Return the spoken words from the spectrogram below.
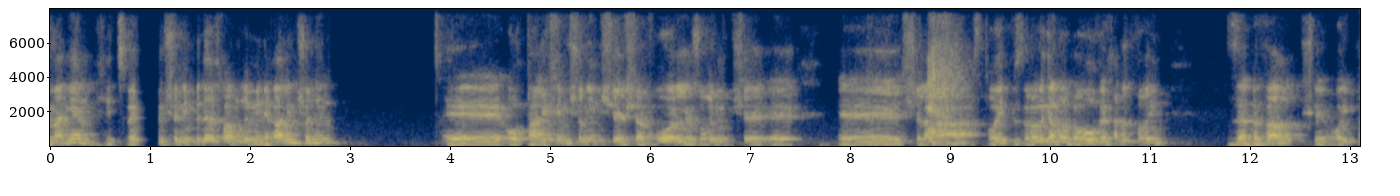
מעניין, כי צבעים שונים בדרך כלל אומרים מינרלים שונים, אה, או תהליכים שונים שעברו על אזורים ש, אה, אה, של האסטרואיד, וזה לא לגמרי ברור, ואחד הדברים זה הדבר שרואים את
